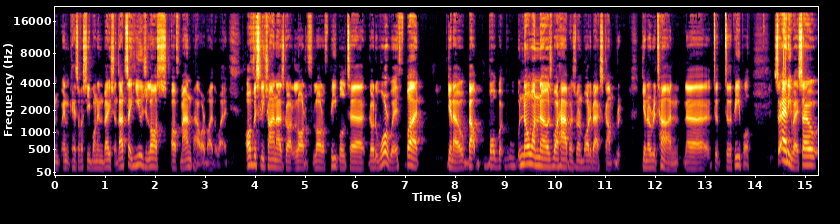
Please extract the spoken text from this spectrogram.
In, in, case of a seaborne invasion, that's a huge loss of manpower. By the way, obviously China has got a lot of lot of people to go to war with, but you know, about, no one knows what happens when body bags come, you know, return uh, to to the people. So anyway, so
